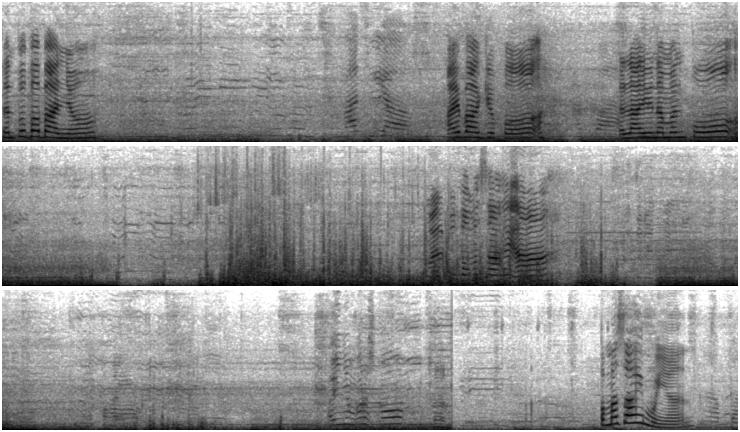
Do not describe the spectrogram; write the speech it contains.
Saan po baba nyo? Matyo. Ay, Baguio po. Alayo naman po. Pamasahe mo yan? Apa.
